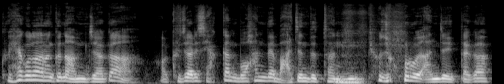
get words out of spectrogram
그 해고당하는 그 남자가 그 자리에서 약간 뭐 한 대 맞은 듯한 표정으로 앉아 있다가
